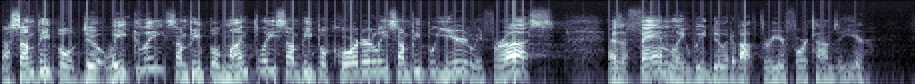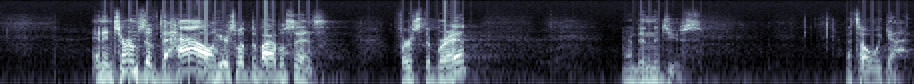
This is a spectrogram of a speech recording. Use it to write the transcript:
Now, some people do it weekly, some people monthly, some people quarterly, some people yearly. For us, as a family, we do it about three or four times a year. And in terms of the how, here's what the Bible says first the bread, and then the juice. That's all we got.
